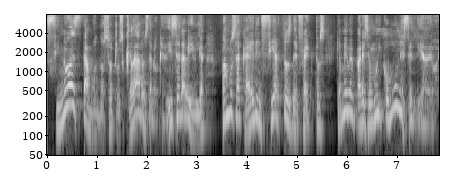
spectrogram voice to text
si no estamos nosotros claros de lo que dice la Biblia, vamos a caer en ciertos defectos que a mí me parecen muy comunes el día de hoy.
